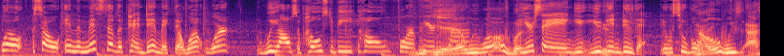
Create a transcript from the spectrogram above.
Well, so in the midst of the pandemic, that weren't, weren't we all supposed to be home for a period of time? yeah, we was, but You're saying you, you didn't do that. It was too boring. no, we I,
